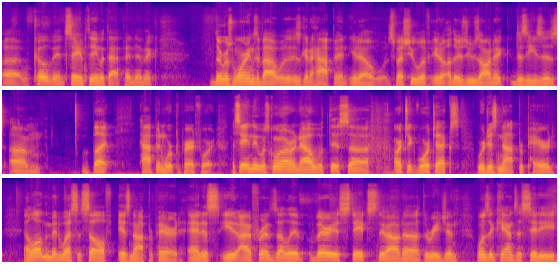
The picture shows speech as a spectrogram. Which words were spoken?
uh, with COVID, same thing with that pandemic. There was warnings about what is going to happen, you know, especially with you know other zoonotic diseases. Um, but happen, we're prepared for it. The same thing was going on right now with this uh, Arctic vortex. We're just not prepared. And a lot of the Midwest itself is not prepared. And it's you know, I have friends that live various states throughout uh, the region. One's in Kansas City.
